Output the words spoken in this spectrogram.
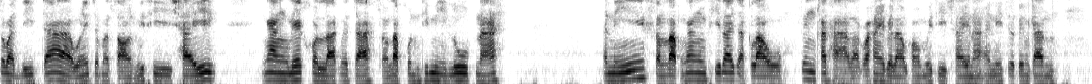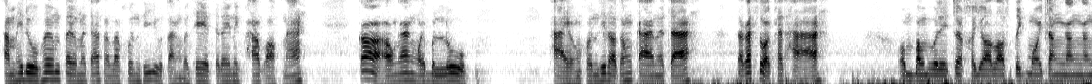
สวัสดีจ้า วันนี้จะมาสอนวิธีใช้งั่งเรียกคนรักนะจ๊ะสำหรับคนที่มีรูปนะ อันนี้สำหรับงั่งที่ได้จากเรา ซึ่งคาถาเราก็ให้ไปแล้วพร้อมวิธีใช้นะ อันนี้จะเป็นการทำให้ดูเพิ่มเติมนะจ๊ะสำหรับคนที่อยู่ต่างประเทศจะได้นึกภาพออกนะ ก็เอางั่งไว้บนรูป ถ่ายของคนที่เราต้องการนะจ๊ะแล้วก็สวดคาถา อมบัมบเดเจอขยอลอสติกมอยจังงังงัง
